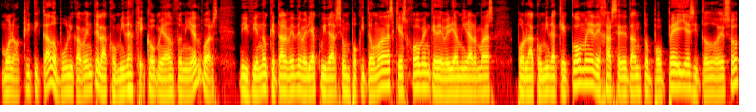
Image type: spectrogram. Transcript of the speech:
bueno, ha criticado públicamente la comida que come Anthony Edwards, diciendo que tal vez debería cuidarse un poquito más, que es joven, que debería mirar más por la comida que come, dejarse de tanto Popeyes y todo eso,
